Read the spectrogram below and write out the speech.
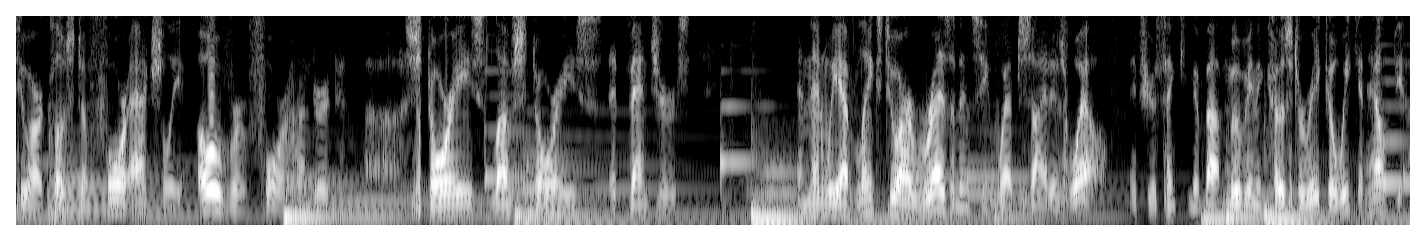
to our close to four, actually over 400 uh, stories, love stories, adventures and then we have links to our residency website as well. If you're thinking about moving to Costa Rica, we can help you.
